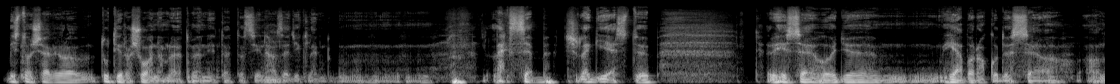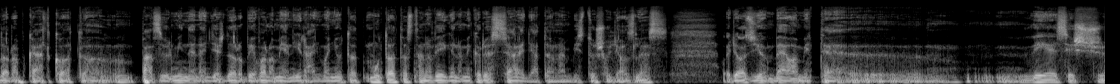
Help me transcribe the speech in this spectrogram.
biztonságra tutira soha nem lehet menni, tehát a színház egyik leg, legszebb és legijesztőbb része, hogy hiába rakod össze a, a darabkákat, a puzzle minden egyes darabja valamilyen irányba mutat, mutat, aztán a végén, amikor összeáll, egyáltalán nem biztos, hogy az lesz, vagy az jön be, amit te vélsz, és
